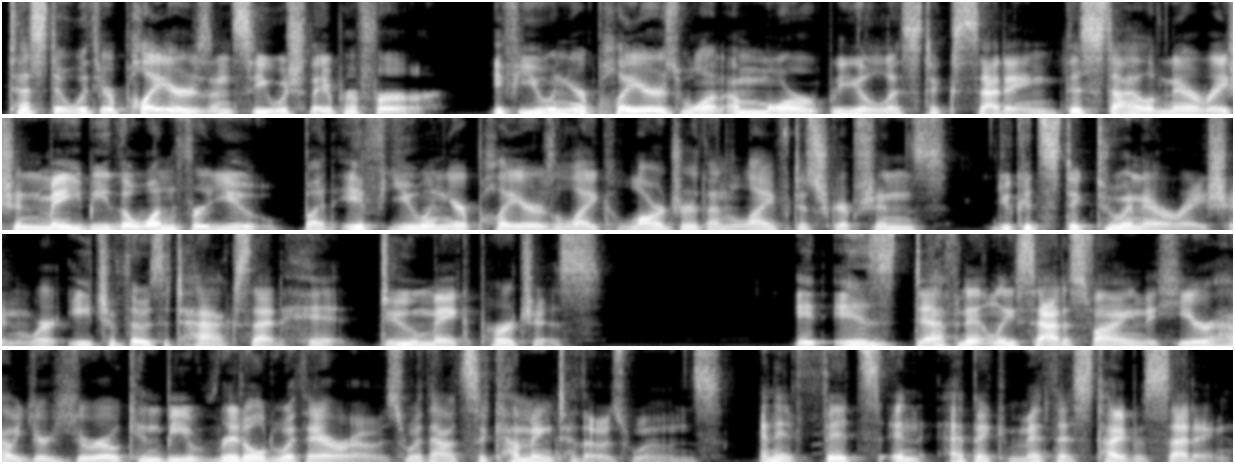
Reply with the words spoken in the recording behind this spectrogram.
Test it with your players and see which they prefer. If you and your players want a more realistic setting, this style of narration may be the one for you, but if you and your players like larger than life descriptions, you could stick to a narration where each of those attacks that hit do make purchase. It is definitely satisfying to hear how your hero can be riddled with arrows without succumbing to those wounds, and it fits an epic mythos type of setting.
